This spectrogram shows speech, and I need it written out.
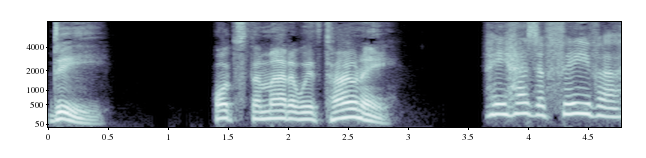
D. What's the matter with Tony? He has a fever.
